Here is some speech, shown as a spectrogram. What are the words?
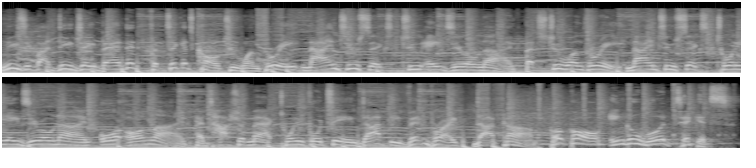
Music by DJ Bandit. For tickets, call 213-926-2809. That's 213-926-2809 or online at TashaMac2014.eventbrite.com or call Inglewood Tickets.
